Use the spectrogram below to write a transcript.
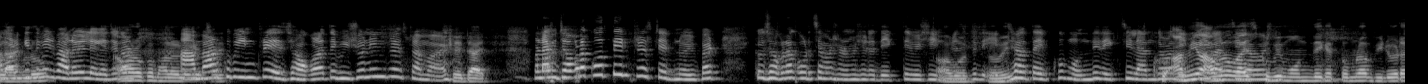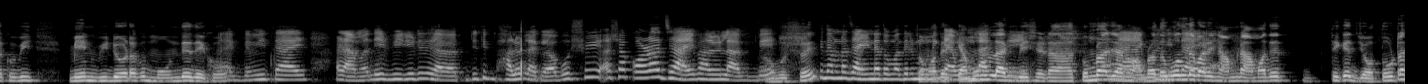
আমার কিন্তু বেশ ভালোই লেগেছে কারণ আমারও খুব ভালো আমার খুব ইন্টারেস্ট ঝগড়াতে ভীষণ ইন্টারেস্ট আমার। সেটাই। মানে আমি ঝগড়া করতে ইন্টারেস্টেড নই বাট কেউ ঝগড়া করছে আমার সামনে সেটা দেখতে বেশি ইন্টারেস্টেড এটাও তাই খুব মন দিয়ে দেখছিলাম আমিও আমিও গাইস খুবই মন দেখে তোমরা ভিডিওটা খুবই মেন ভিডিওটা খুব মন দিয়ে দেখো। একদমই তাই। আর আমাদের ভিডিওটি যদি ভালো লাগে অবশ্যই আশা করা যায় ভালো লাগবে। অবশ্যই। কিন্তু আমরা জানি না তোমাদের মনে কেমন লাগবে সেটা তোমরা হ্যাঁ, জানো আমরা তো বলতে পারি না আমরা আমাদের থেকে যতটা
